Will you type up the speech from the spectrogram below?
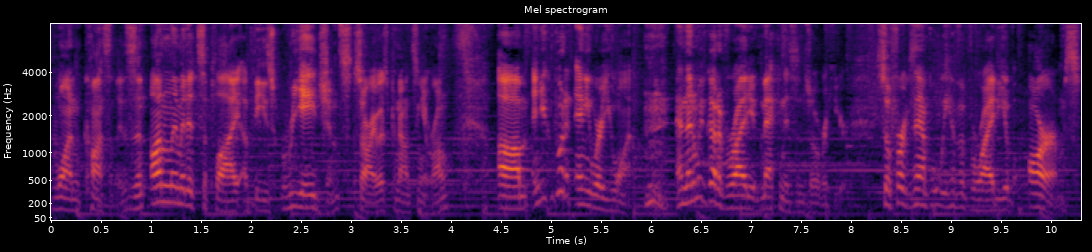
one constantly. This is an unlimited supply of these reagents. Sorry, I was pronouncing it wrong. Um, and you can put it anywhere you want. and then we've got a variety of mechanisms over here. So for example, we have a variety of arms.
